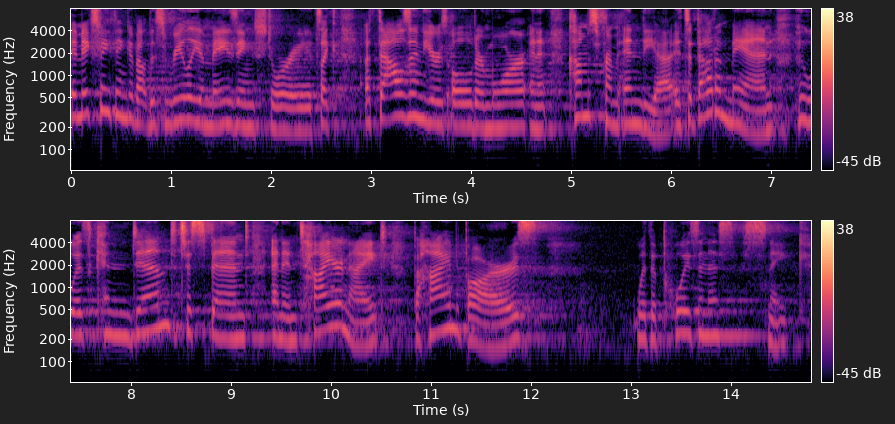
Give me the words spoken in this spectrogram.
it, makes me think about this really amazing story. It's like a thousand years old or more, and it comes from India. It's about a man who was condemned to spend an entire night behind bars with a poisonous snake.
